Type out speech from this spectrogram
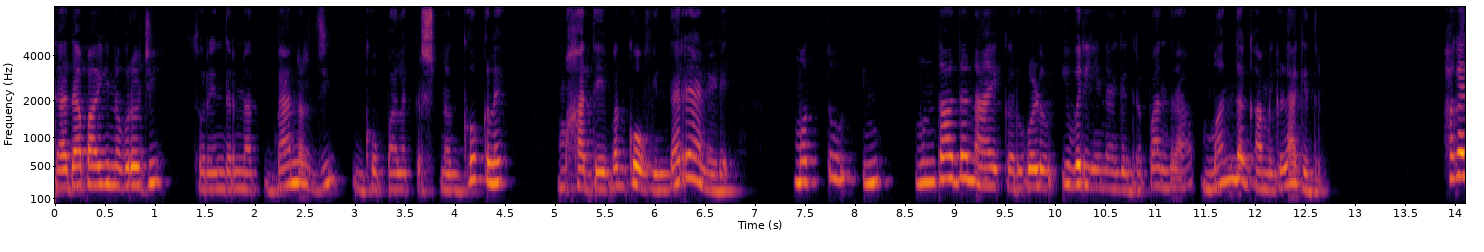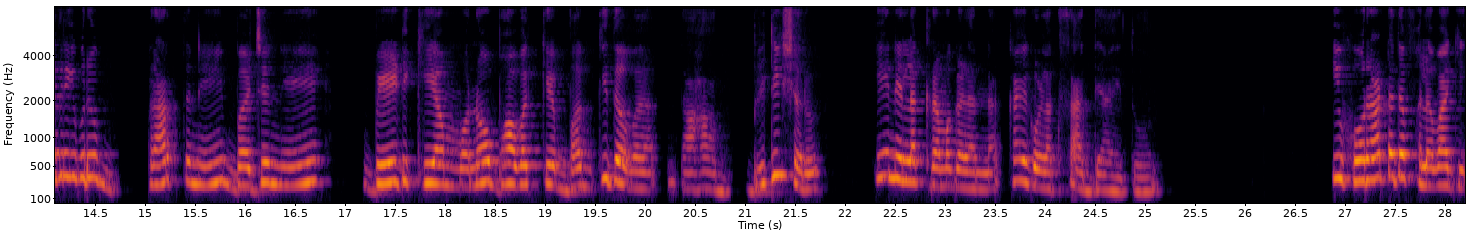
ದಾದಾಬಾಯಿ ನವರೋಜಿ, ಸುರೇಂದ್ರನಾಥ್ ಬ್ಯಾನರ್ಜಿ, ಗೋಪಾಲಕೃಷ್ಣ ಗೋಖಲೆ, ಮಹಾದೇವ ಗೋವಿಂದ ರಾನಡೆ ಮತ್ತು ಇನ್ ಮುಂತಾದ ನಾಯಕರುಗಳು ಇವರು ಏನಾಗಿದ್ರಪ್ಪ ಅಂದ್ರೆ ಮಂದಗಾಮಿಗಳಾಗಿದ್ರು. ಹಾಗಾದರೆ ಇವರು ಪ್ರಾರ್ಥನೆ, ಭಜನೆ, ಬೇಡಿಕೆಯ ಮನೋಭಾವಕ್ಕೆ ಬಗ್ಗಿದವಂತಹ ಬ್ರಿಟಿಷರು ಏನೆಲ್ಲ ಕ್ರಮಗಳನ್ನು ಕೈಗೊಳ್ಳಕ್ಕೆ ಸಾಧ್ಯ ಆಯಿತು? ಈ ಹೋರಾಟದ ಫಲವಾಗಿ,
